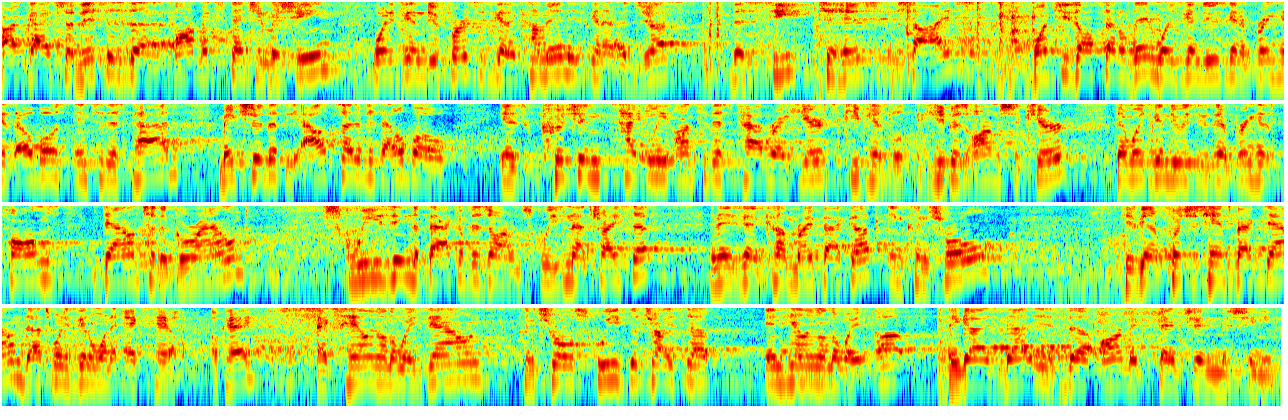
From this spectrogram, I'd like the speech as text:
All right guys, so this is the arm extension machine. What he's gonna do first, he's gonna come in, he's gonna adjust the seat to his size. Once he's all settled in, what he's gonna do is gonna bring his elbows into this pad. Make sure that the outside of his elbow is cushioned tightly onto this pad right here to keep his, keep his arms secure. Then what he's gonna do is he's gonna bring his palms down to the ground squeezing the back of his arm, squeezing that tricep, and then he's gonna come right back up in control. He's gonna push his hands back down. That's when he's gonna wanna exhale, okay? Exhaling on the way down, control, squeeze the tricep, inhaling on the way up. And guys, that is the arm extension machine.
